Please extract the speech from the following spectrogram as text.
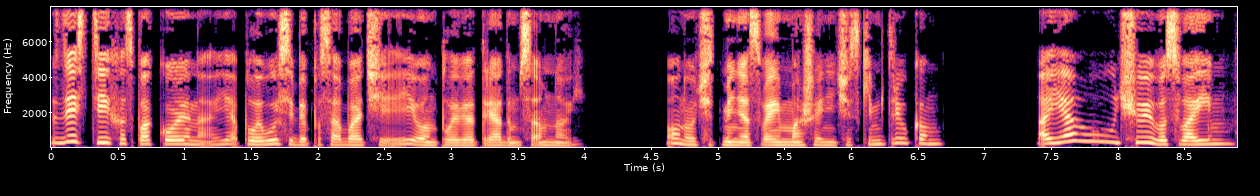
Здесь тихо, спокойно, я плыву себе по собачьи, и он плывет рядом со мной. Он учит меня своим мошенническим трюкам, а я учу его своим.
